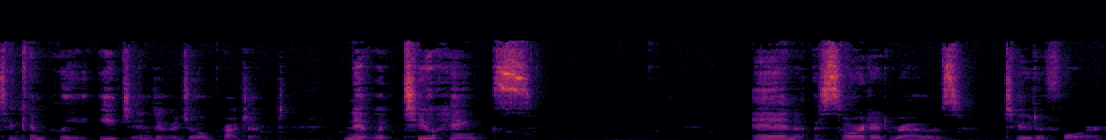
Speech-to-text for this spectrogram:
to complete each individual project. Knit with two hanks in assorted rows, two to four.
